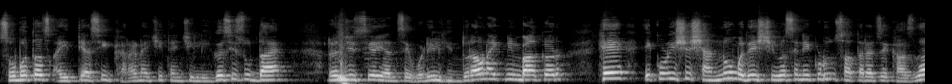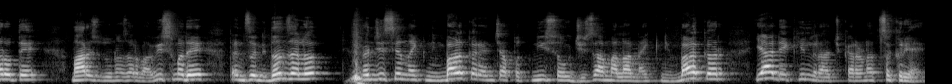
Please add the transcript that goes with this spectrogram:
सोबतच ऐतिहासिक घराण्याची त्यांची लिगसी सुद्धा आहे. रणजितसिंह यांचे वडील हिंदूराव नाईक निंबाळकर हे एकोणीसशे शहाण्णवमध्ये शिवसेनेकडून साताऱ्याचे खासदार होते. मार्च दोन हजार बावीसमध्ये त्यांचं निधन झालं. रणजितसिंह नाईक निंबाळकर यांच्या पत्नी सौ जिजामाला नाईक निंबाळकर या देखील राजकारणात सक्रिय आहेत.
